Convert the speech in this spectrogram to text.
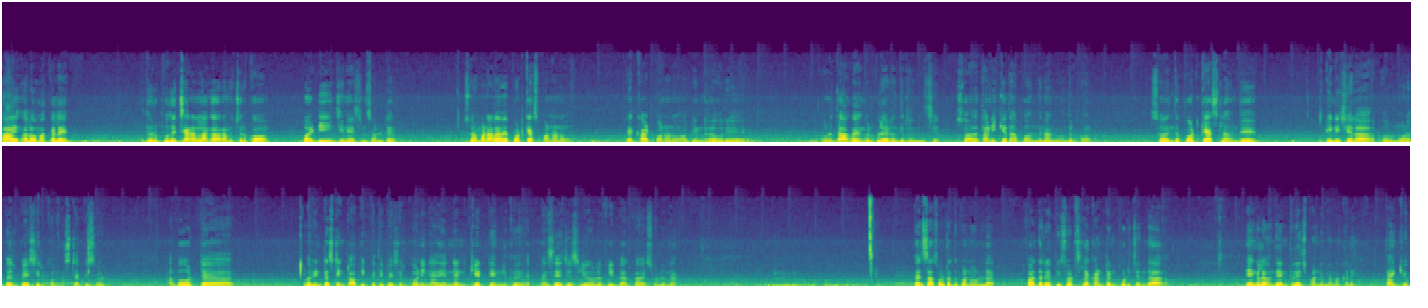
Hi hello மக்களே. இது ஒரு புது சேனல் நாங்கள் ஆரம்பிச்சிருக்கோம். படி இன்ஜினியர்ஸ்னு சொல்லிட்டு. ஸோ ரொம்ப நாளாகவே போட்காஸ்ட் பண்ணணும் ரெக்கார்ட் பண்ணணும் அப்படின்ற ஒரு ஒரு தாகம் எங்களுக்குள்ளே இருந்துகிட்டு இருந்துச்சு. ஸோ அதை தணிக்க தான் இப்போ வந்து நாங்கள் வந்திருக்கோம். ஸோ இந்த போட்காஸ்ட்டில் வந்து இனிஷியலாக ஒரு மூணு பேர் பேசியிருக்கோம் ஃபஸ்ட் எபிசோட் அபவுட் ஒரு இன்ட்ரெஸ்டிங் டாபிக் பற்றி பேசியிருக்கோம். நீங்கள் அது என்னென்னு கேட்டு எங்களுக்கு மெசேஜஸ்லேயோ இல்லை ஃபீட்பேக்காகவே சொல்லுங்கள் பெருசாக சொல்கிறதுக்கு ஒன்றும் இல்லை. ஃபர்தர் எபிசோட்ஸில் கண்டென்ட் பிடிச்சிருந்தா எங்களை வந்து என்கரேஜ் பண்ணுங்கள் மக்களே. தேங்க்யூ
